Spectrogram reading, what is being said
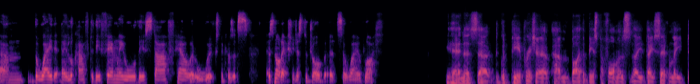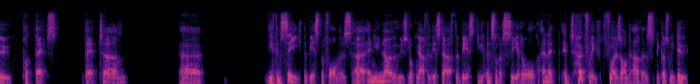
um, the way that they look after their family or their staff, how it all works, because it's it's not actually just a job; it's a way of life. Yeah, and there's uh, good peer pressure um, by the best performers. They they certainly do put that that um, uh, you can see the best performers uh, and you know who's looking after their staff the best you can sort of see it all and it it hopefully flows on to others because we do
